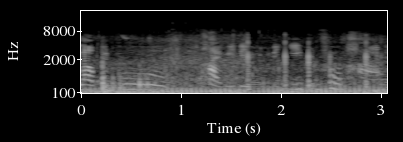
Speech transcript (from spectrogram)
เราเป็นผู้ถ่ายวิดีโอนิกกี้เป็นผู้พาย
